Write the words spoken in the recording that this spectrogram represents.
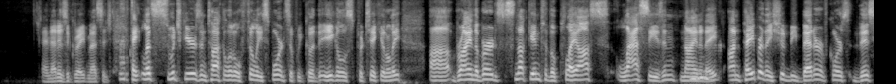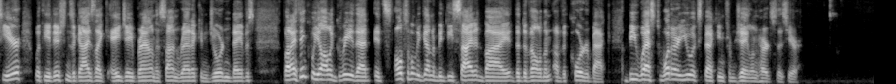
And that is a great message. Hey, let's switch gears and talk a little Philly sports if we could. The Eagles, particularly. Uh, Brian, the Birds snuck into the playoffs last season, 9 mm-hmm. and eight. On paper, they should be better, of course, this year with the additions of guys like AJ Brown, Haason Reddick, and Jordan Davis. But I think we all agree that it's ultimately going to be decided by the development of the quarterback. B West, what are you expecting from Jalen Hurts this year?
